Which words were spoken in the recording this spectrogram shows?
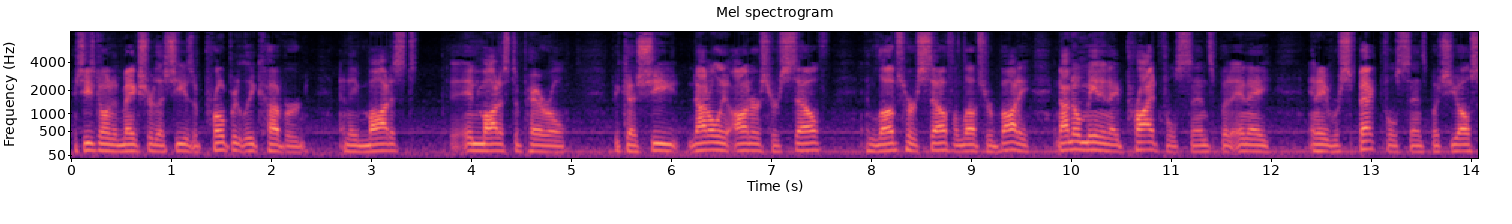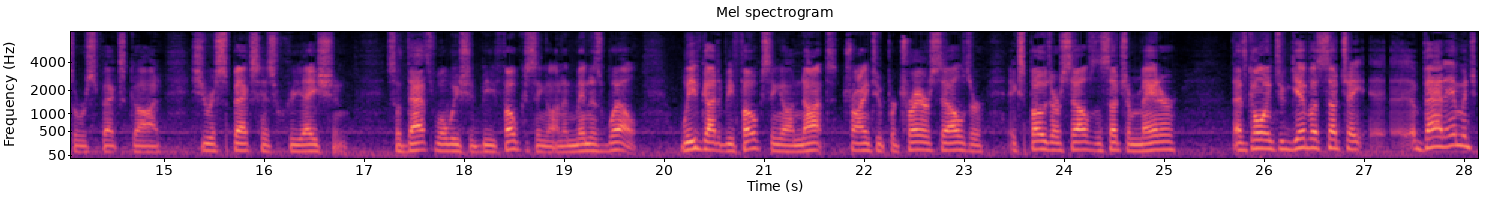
And she's going to make sure that she is appropriately covered in a modest in modest apparel because she not only honors herself and loves herself and loves her body. And I don't mean in a prideful sense, but in a in a respectful sense, but she also respects God. She respects his creation. So that's what we should be focusing on, and men as well. We've got to be focusing on not trying to portray ourselves or expose ourselves in such a manner that's going to give us such a, a bad image.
